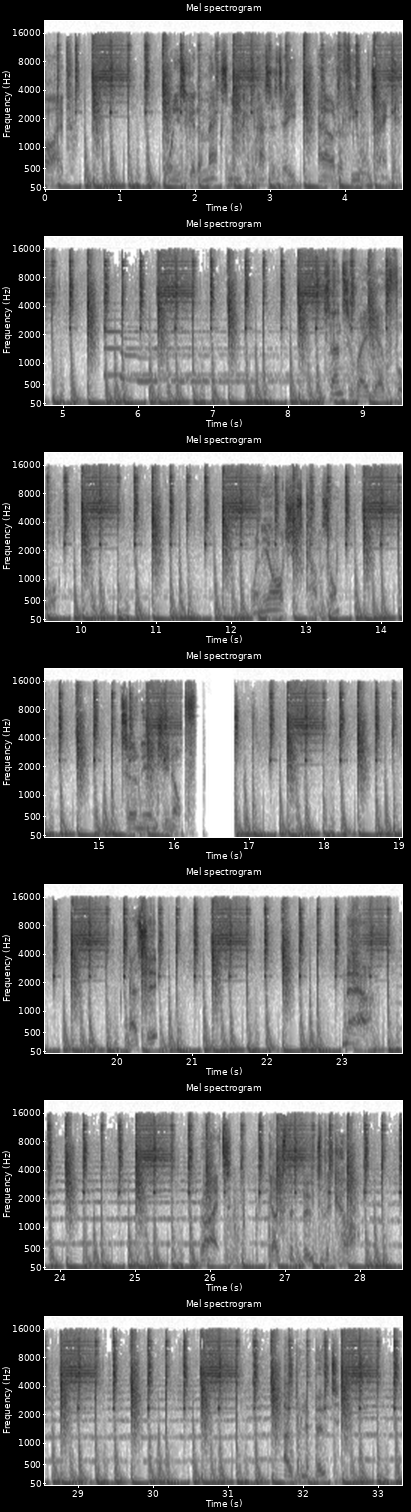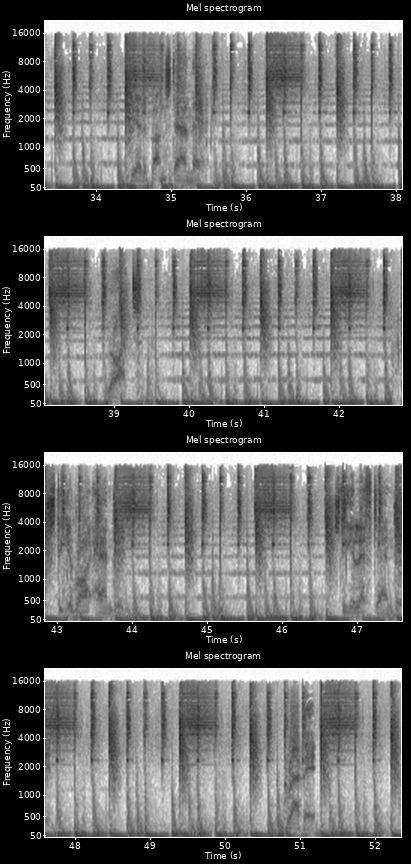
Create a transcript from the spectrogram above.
55. I want you to get the maximum capacity out of the fuel tank. Turn to radio 4. When the Archers comes on, turn the engine off. That's it. Now. Right. Go to the boot of the car. Open the boot. Yeah, the button's down there. Right. Stick your right hand in. Stick your left hand in. Grab it.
